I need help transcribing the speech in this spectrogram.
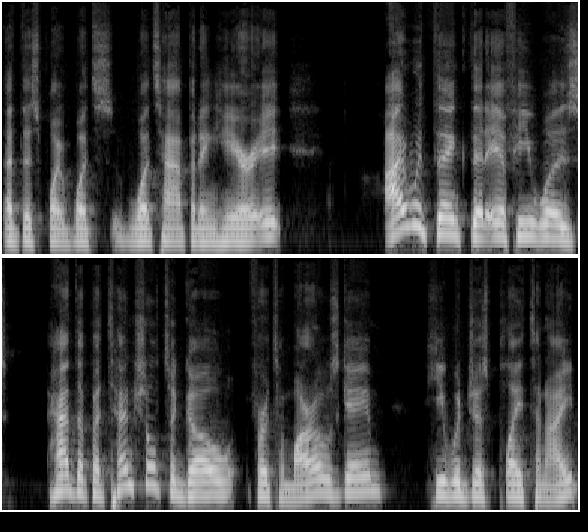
at this point what's what's happening here. It I would think that if he was had the potential to go for tomorrow's game, he would just play tonight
